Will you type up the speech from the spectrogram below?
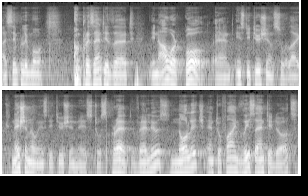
I simply more presented that in our goal and institutions like national institution is to spread values, knowledge, and to find these antidotes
